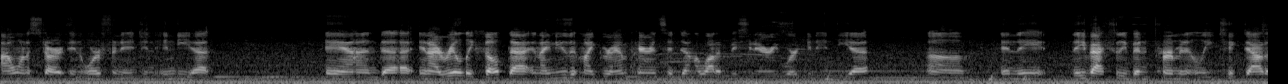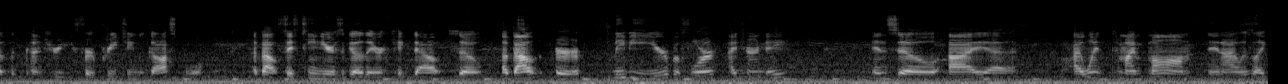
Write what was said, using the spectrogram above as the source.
I want to start an orphanage in India and uh, and I really felt that, and I knew that my grandparents had done a lot of missionary work in India, um, and they they've actually been permanently kicked out of the country for preaching the gospel. About 15 years ago, they were kicked out. So about or maybe a year before I turned eight, and so I. Uh, I went to my mom and I was like,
